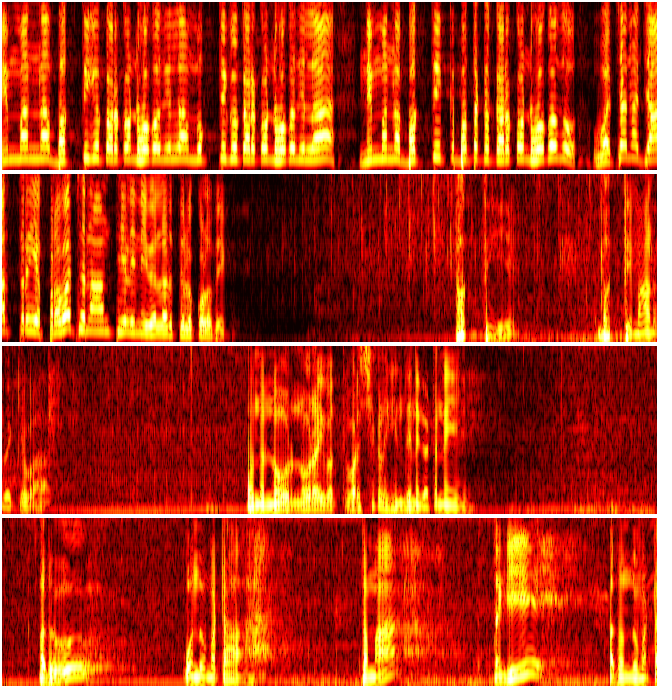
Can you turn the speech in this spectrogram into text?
ನಿಮ್ಮನ್ನ ಭಕ್ತಿಗೆ ಕರ್ಕೊಂಡು ಹೋಗೋದಿಲ್ಲ, ಮುಕ್ತಿಗೂ ಕರ್ಕೊಂಡು ಹೋಗೋದಿಲ್ಲ, ನಿಮ್ಮನ್ನ ಭಕ್ತಿ ಪಥಕ್ಕೆ ಕರ್ಕೊಂಡು ಹೋಗೋದು ವಚನ ಜಾತ್ರೆಯ ಪ್ರವಚನ ಅಂತೇಳಿ ನೀವೆಲ್ಲರೂ ತಿಳ್ಕೊಳ್ಬೇಕು. ಭಕ್ತಿ ಭಕ್ತಿ ಮಾಡಬೇಕಿವ. ಒಂದು ನೂರು ನೂರೈವತ್ತು ವರ್ಷಗಳ ಹಿಂದಿನ ಘಟನೆ. ಅದು ಒಂದು ಮಠ. ತಮ್ಮ, ತಂಗಿ, ಅದೊಂದು ಮಠ.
